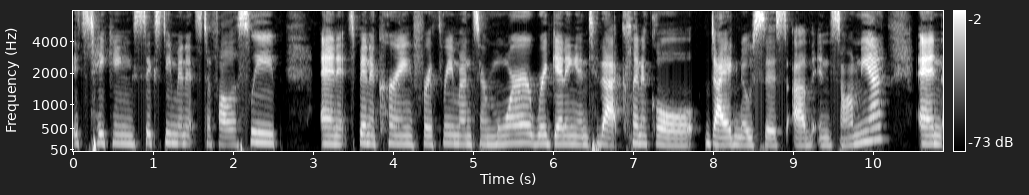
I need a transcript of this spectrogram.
it's taking 60 minutes to fall asleep and it's been occurring for three months or more, we're getting into that clinical diagnosis of insomnia. And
